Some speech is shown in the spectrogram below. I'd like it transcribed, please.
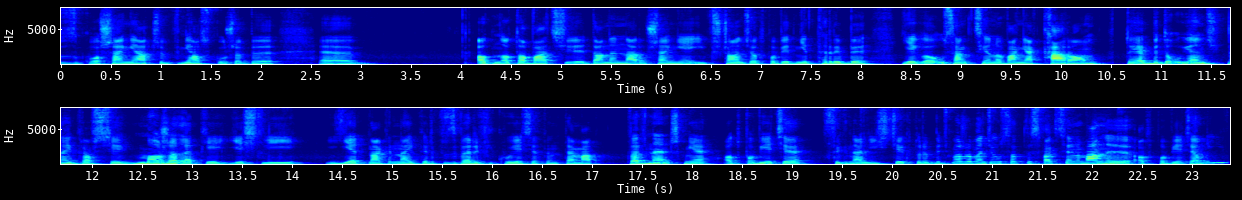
zgłoszenia czy wniosku, żeby e, odnotować e, dane naruszenie i wszcząć odpowiednie tryby jego usankcjonowania karą, to jakby to ująć najprościej, może lepiej, jeśli jednak najpierw zweryfikujecie ten temat wewnętrznie, odpowiecie sygnaliście, który być może będzie usatysfakcjonowany odpowiedzią i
